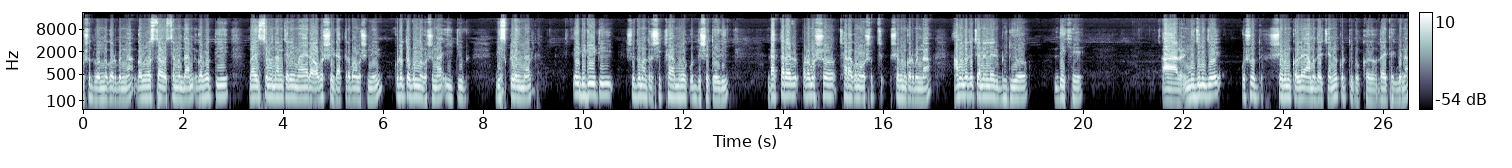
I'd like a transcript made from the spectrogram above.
ওষুধ বন্ধ করবেন না। গর্ভাবস্থা ও স্তনদান, গর্ভবতী বা স্তনদানকারী মায়েরা অবশ্যই ডাক্তারের পরামর্শ নিন। গুরুত্বপূর্ণ ঘোষণা, ইউটিউব ডিসক্লেইমার এই ভিডিওটি শুধুমাত্র শিক্ষামূলক উদ্দেশ্যে তৈরি। ডাক্তারের পরামর্শ ছাড়া কোনো ওষুধ সেবন করবেন না। আমাদের চ্যানেলের ভিডিও দেখে আর নিজে নিজে ওষুধ সেবন করলে আমাদের চ্যানেল কর্তৃপক্ষ দায়ী থাকবে না।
